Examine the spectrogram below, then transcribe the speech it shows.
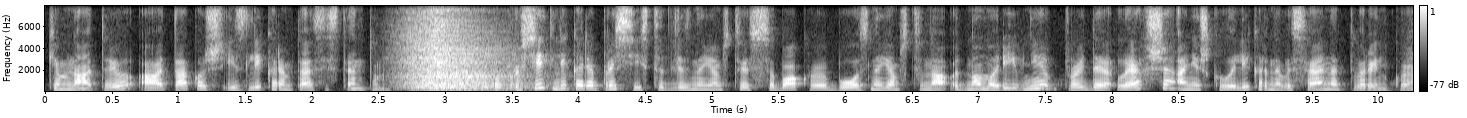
кімнатою, а також із лікарем та асистентом. Попросіть лікаря присісти для знайомства з собакою, бо знайомство на одному рівні пройде легше, аніж коли лікар нависає над тваринкою.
